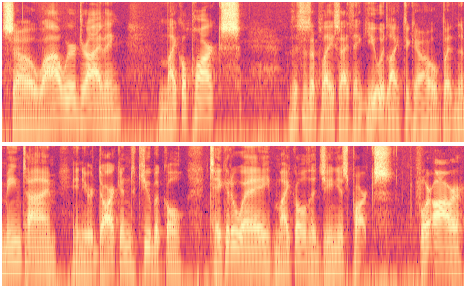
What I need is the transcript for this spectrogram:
So while we're driving, Michael Parks. This is a place I think you would like to go, but in the meantime, in your darkened cubicle, take it away, Michael, the genius Parks. for our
